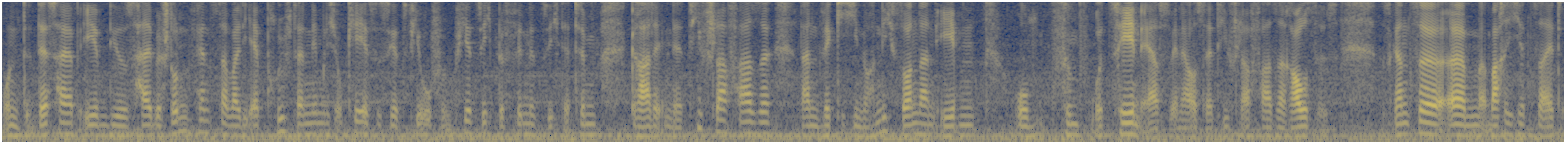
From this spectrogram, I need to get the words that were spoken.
Und deshalb eben dieses halbe Stundenfenster, weil die App prüft dann nämlich, okay, es ist jetzt 4.45 Uhr, befindet sich der Tim gerade in der Tiefschlafphase, dann wecke ich ihn noch nicht, sondern eben um 5.10 Uhr erst, wenn er aus der Tiefschlafphase raus ist. Das Ganze ähm, mache ich jetzt seit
